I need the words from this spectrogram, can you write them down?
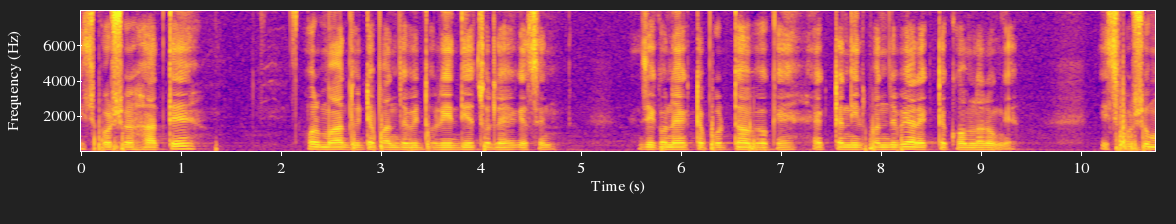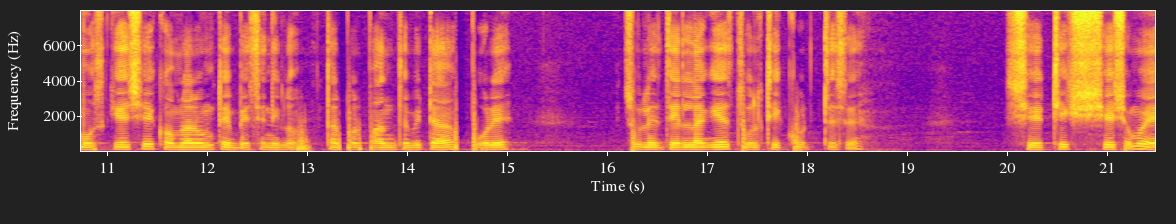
স্পর্শর হাতে ওর মা দুইটা পাঞ্জাবি ধরিয়ে দিয়ে চলে গেছেন। যে কোনো একটা পরতে হবে ওকে, একটা নীল পাঞ্জাবি আর একটা কমলা রঙের স্পর্শ মুসকে এসে কমলা রঙটাই বেছে নিল। তারপর পাঞ্জাবিটা পরে চুলে জেল লাগিয়ে চুল ঠিক করতেছে। সে ঠিক সে সময়ে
